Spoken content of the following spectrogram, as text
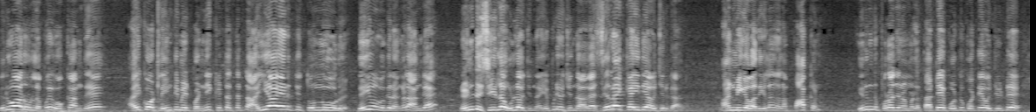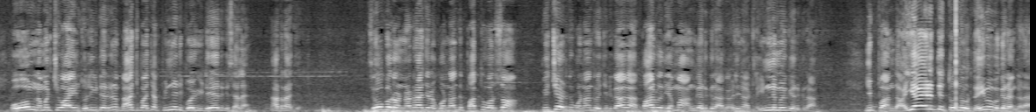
திருவாரூரில் போய் உட்காந்து ஹைகோர்ட்டில் இன்டிமேட் பண்ணி கிட்டத்தட்ட ஐயாயிரத்தி தொண்ணூறு தெய்வ விக்கிரங்களை அங்கே ரெண்டு சீல உள்ளே வச்சுருந்தாங்க. எப்படி வச்சுருந்தாங்க? சிறை கைதியாக வச்சுருக்காங்க. ஆன்மீகவாதிகள் அதெல்லாம் பார்க்கணும். இருந்து புரோஜனம் இல்லை. தட்டையை போட்டு கொட்டையை வச்சுக்கிட்டு ஓம் நமச்சிவாயின்னு சொல்லிக்கிட்டே இருக்கணும் பேட்ச் பேட்சாக பின்னாடி போய்கிட்டே இருக்கு சில. நடராஜர். சிவபுரம் நடராஜரை கொண்டாந்து பத்து வருஷம் பிச்சை எடுத்து கொண்டாந்து வச்சிருக்காங்க பார்வதி அம்மா அங்கே இருக்கிறாங்க வெளிநாட்டில். இன்னமும் இருக்கிறாங்க. இப்போ அந்த ஐயாயிரத்தி தொண்ணூறு தெய்வ விக்கிரங்களை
